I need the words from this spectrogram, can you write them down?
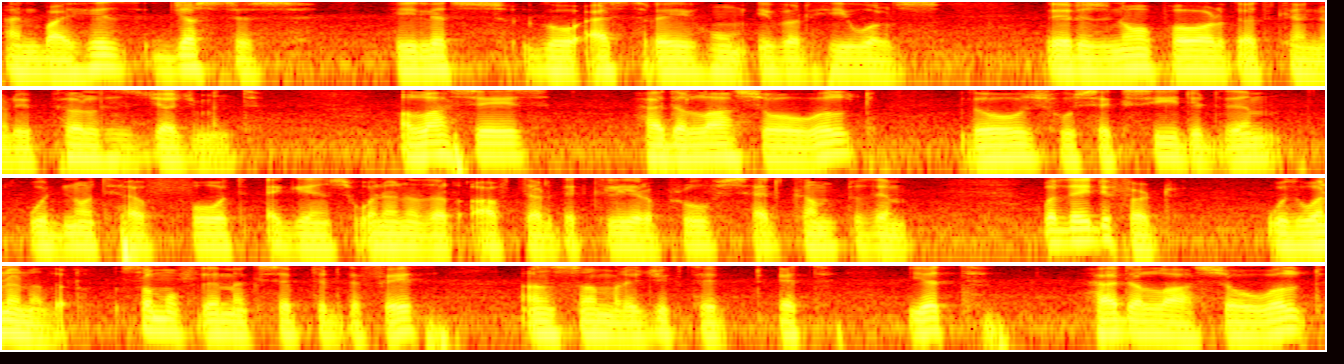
and by His justice, He lets go astray whomever He wills. There is no power that can repel His judgment. Allah says, Had Allah so willed, those who succeeded them would not have fought against one another after the clear proofs had come to them. But they differed with one another. Some of them accepted the faith and some rejected it. Yet, had Allah so willed,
